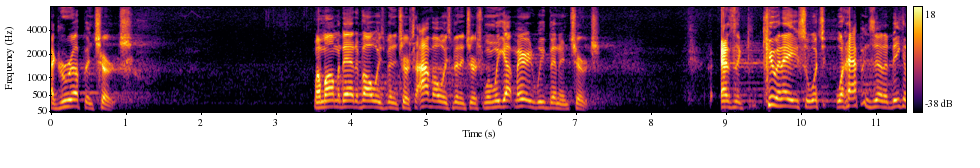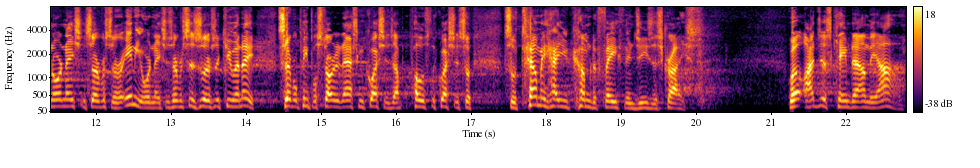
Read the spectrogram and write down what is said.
I grew up in church. My mom and dad have always been in church. I've always been in church. When we got married, we've been in church. As a Q&A, so what, what happens in a deacon ordination service or any ordination service is there's a Q&A. Several people started asking questions. I posed the question, so, so tell me how you come to faith in Jesus Christ. Well, I just came down the aisle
